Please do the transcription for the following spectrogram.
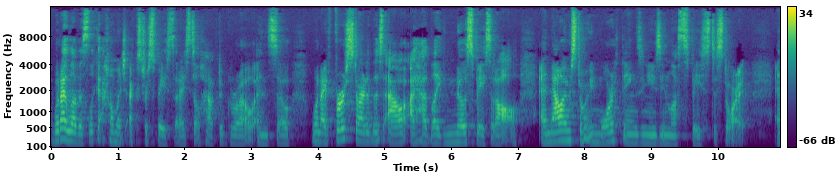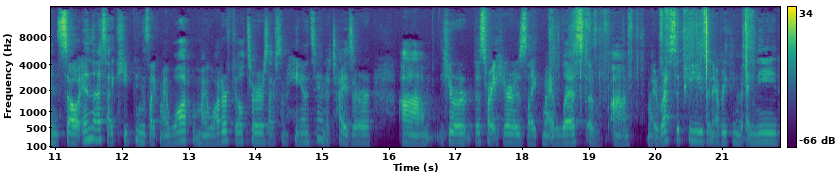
what I love is look at how much extra space that I still have to grow. And so when I first started this out, I had like no space at all. And now I'm storing more things and using less space to store it. And so in this, I keep things like my water, my water filters. I have some hand sanitizer. Um, here, this right here is like my list of um, my recipes and everything that I need.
